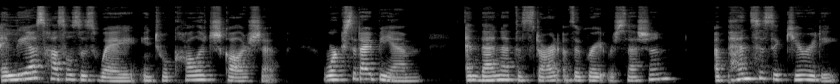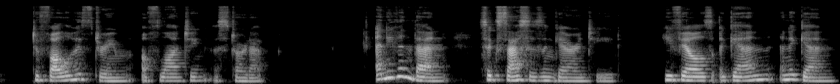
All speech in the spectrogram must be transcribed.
Elias hustles his way into a college scholarship, works at IBM, and then at the start of the Great Recession, appends his security to follow his dream of launching a startup. And even then, success isn't guaranteed. He fails again and again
